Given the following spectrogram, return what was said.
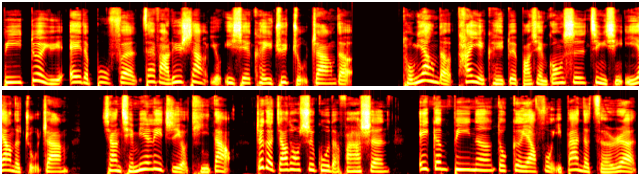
B 对于 A 的部分在法律上有一些可以去主张的，同样的，他也可以对保险公司进行一样的主张。像前面例子有提到，这个交通事故的发生，A 跟 B 呢都各要负一半的责任。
